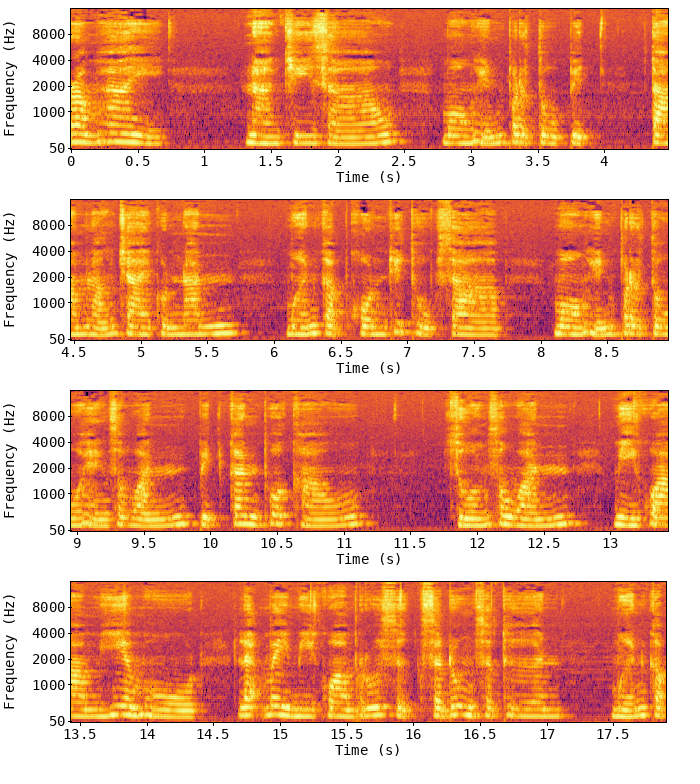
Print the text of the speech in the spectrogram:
ร่ำไห้ นางชีสาว มองเห็นประตูปิด ตามหลังชายคนนั้น เหมือนกับคนที่ถูกสาป มองเห็นประตูแห่งสวรรค์ปิดกั้นพวกเขา สวงสวรรค์มีความเหี้ยมโหด และไม่มีความรู้สึกสะดุ้งสะเทือน เหมือนกับ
